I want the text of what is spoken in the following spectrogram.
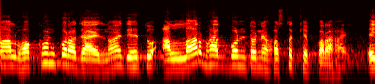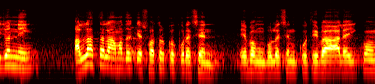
মাল ভক্ষণ করা জায়েজ নয়, যেহেতু আল্লাহর ভাগ বন্টনে হস্তক্ষেপ করা হয়। এই জন্যেই আল্লাহ তালা আমাদেরকে সতর্ক করেছেন এবং বলেছেন, কুতিবা আলাইকুম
